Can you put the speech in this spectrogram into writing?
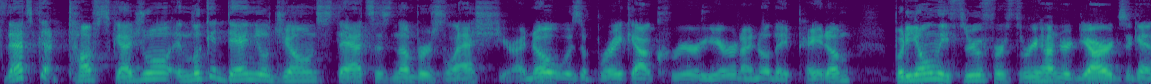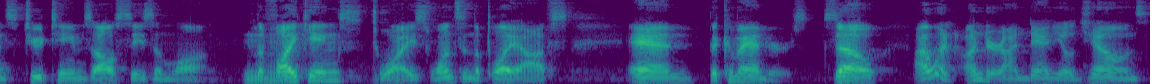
that's got tough schedule. And look at Daniel Jones' stats his numbers last year. I know it was a breakout career year, and I know they paid him, but he only threw for 300 yards against two teams all season long. Mm-hmm. The Vikings twice, once in the playoffs, and the Commanders. So I went under on Daniel Jones.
